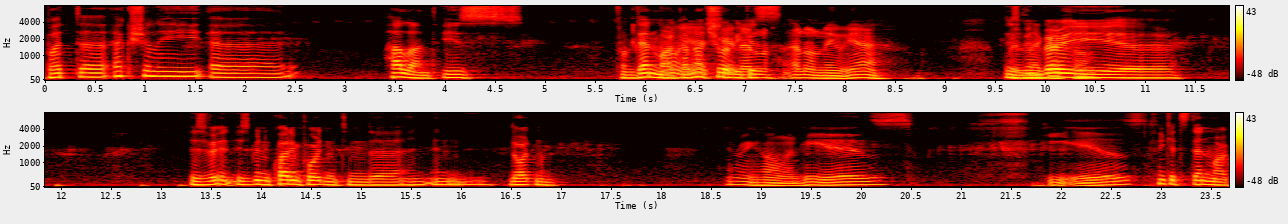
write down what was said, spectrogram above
But uh, actually, uh, Haaland is from Denmark. Oh, I'm yeah, not sure shit, I because don't, I don't know. Yeah. It's been very uh, ve- is been quite important in the in, in Dortmund. Erling Haaland. He is. He is. I think it's Denmark.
